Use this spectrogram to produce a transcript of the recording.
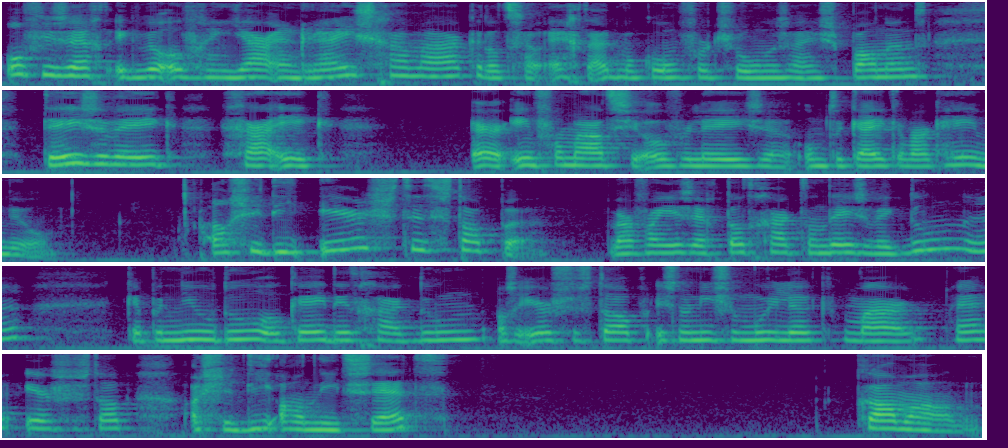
Of je zegt, ik wil over een jaar een reis gaan maken. Dat zou echt uit mijn comfortzone zijn, spannend. Deze week ga ik er informatie over lezen om te kijken waar ik heen wil. Als je die eerste stappen, waarvan je zegt, dat ga ik dan deze week doen. Hè, ik heb een nieuw doel. Oké, dit ga ik doen als eerste stap. Is nog niet zo moeilijk, maar hè, eerste stap. Als je die al niet zet, come on.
